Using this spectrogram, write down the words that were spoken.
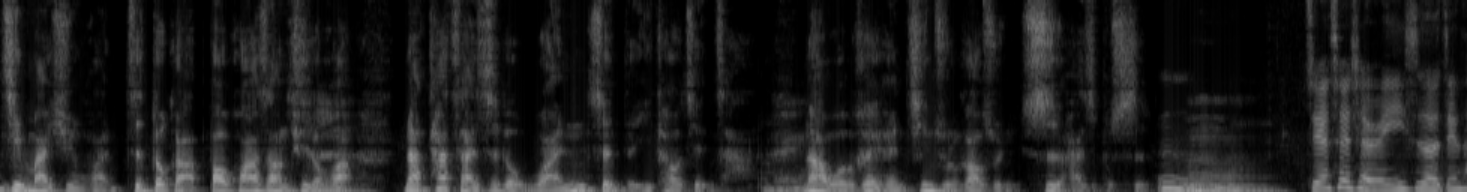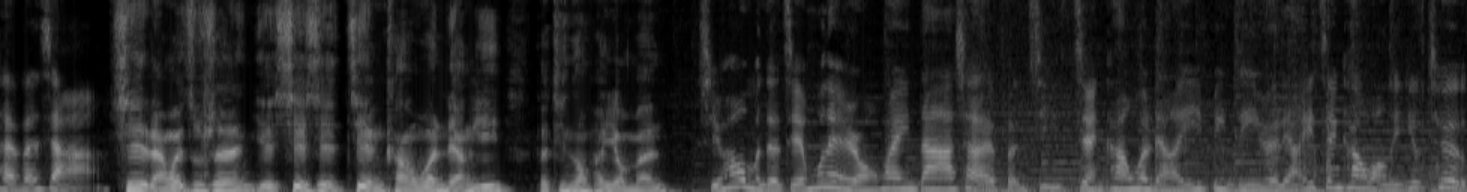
静脉循环，这都给它包括上去的话，那它才是个完整的一套检查。对那我可以很清楚的告诉你是还是不是。嗯，嗯，今天谢谢袁医师的精彩分享。谢谢两位主持人，也谢谢健康问良医的听众朋友们。喜欢我们的节目内容，欢迎大家下载本集《健康问良医》，并订阅良医健康网的 YouTube。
